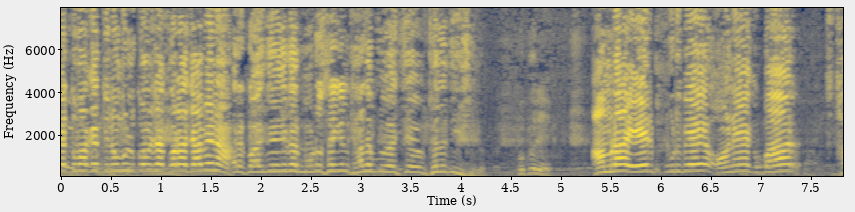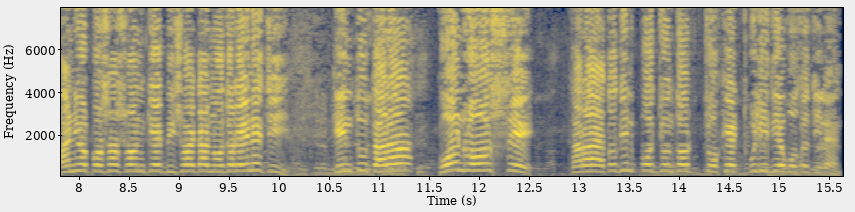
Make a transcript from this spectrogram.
যে তোমাকে তৃণমূল কংগ্রেস করা যাবে না। আরে কয়েকদিন আগে তার মোটরসাইকেল খালে ফেলে দিয়েছিল। আমরা এর পূর্বে অনেকবার স্থানীয় প্রশাসনকে বিষয়টা নজরে এনেছি। কিন্তু তারা কোন রহস্যে তারা এতদিন পর্যন্ত চোখে ঠুলি দিয়ে বসেছিলেন।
